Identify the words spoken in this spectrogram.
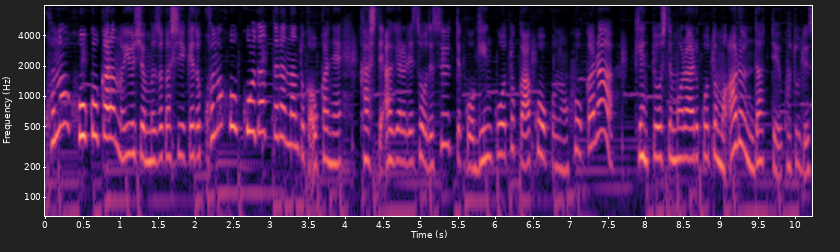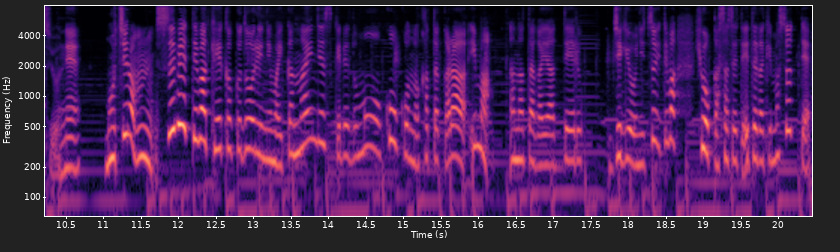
この方向からの融資は難しいけど、この方向だったらなんとかお金貸してあげられそうですって、こう銀行とか公庫の方から検討してもらえることもあるんだっていうことですよね。もちろん、すべては計画通りにはいかないんですけれども、高校の方から今、あなたがやっている事業については評価させていただきますって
